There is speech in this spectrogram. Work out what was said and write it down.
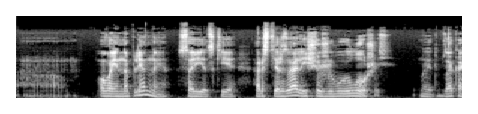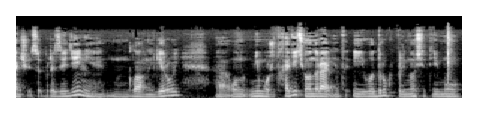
э, военнопленные советские растерзали еще живую лошадь на этом заканчивается произведение. Главный герой, а, он не может ходить, он ранит, и его друг приносит ему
